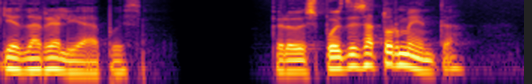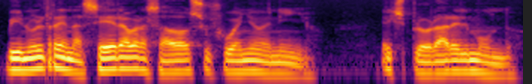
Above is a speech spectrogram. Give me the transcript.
Y es la realidad, pues. Pero después de esa tormenta, vino el renacer abrazado a su sueño de niño, explorar el mundo.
